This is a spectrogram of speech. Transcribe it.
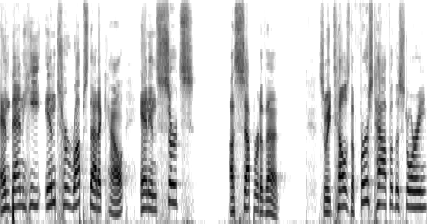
and then he interrupts that account and inserts a separate event. So he tells the first half of the story,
